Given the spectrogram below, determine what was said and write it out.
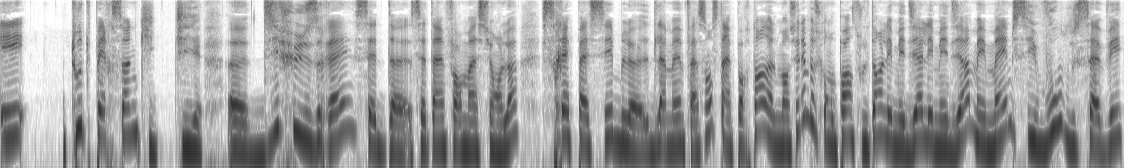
et toute personne qui, qui euh, diffuserait cette, euh, cette information-là serait passible de la même façon. C'est important de le mentionner parce qu'on pense tout le temps les médias, les médias, mais même si vous, vous savez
